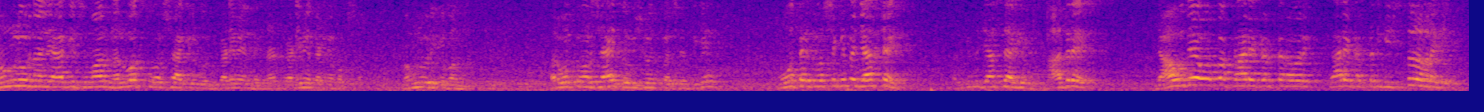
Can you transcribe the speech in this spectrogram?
ಮಂಗಳೂರಿನಲ್ಲಿ ಆಗಿ ಸುಮಾರು ನಲವತ್ತು ವರ್ಷ ಆಗಿರ್ಬೋದು. ಕಡಿಮೆ ಅಂದರೆ ಕಡಿಮೆ ಕಡಿಮೆ ಪಕ್ಷ. ಮಂಗಳೂರಿಗೆ ಬಂದು. ಅರವತ್ತು ವರ್ಷ ಆಯಿತು ವಿಶ್ವ ಪರಿಷತ್ತಿಗೆ. ಮೂವತ್ತೈದು ವರ್ಷಕ್ಕಿಂತ ಜಾಸ್ತಿ ಆಯಿತು. ಅದಕ್ಕಿಂತ ಜಾಸ್ತಿ ಆಗಿರ್ಬೋದು. ಆದರೆ ಯಾವುದೇ ಒಬ್ಬ ಕಾರ್ಯಕರ್ತರವರಿಗೆ ಕಾರ್ಯಕರ್ತರಿಗೆ ಇಷ್ಟರವರೆಗೆ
